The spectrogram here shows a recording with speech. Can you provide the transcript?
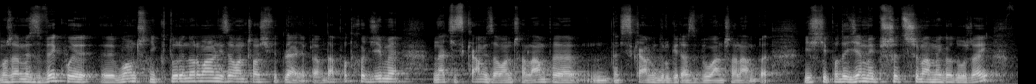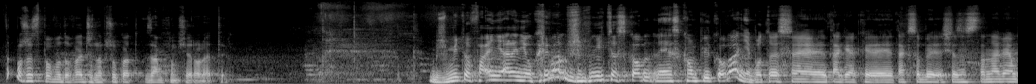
Możemy zwykły y, łącznik, który normalnie załącza oświetlenie, prawda? Podchodzimy, naciskamy, załącza lampę, naciskamy drugi raz, wyłącza lampę. Jeśli podejdziemy i przytrzymamy go dłużej, to może spowodować, że na przykład zamkną się rolety. Brzmi to fajnie, ale nie ukrywam, brzmi to skomplikowanie, bo to jest e, tak jak e, tak sobie się zastanawiam,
